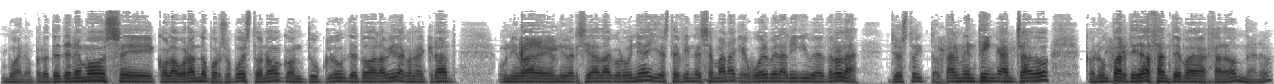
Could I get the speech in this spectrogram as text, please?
Bueno, pero te tenemos eh, colaborando, por supuesto, ¿no? Con tu club de toda la vida, con el CRAT eh, Universidad de Coruña y este fin de semana que vuelve la Liga Iberdrola. Yo estoy totalmente enganchado con un partidazo ante Majadahonda, ¿no?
